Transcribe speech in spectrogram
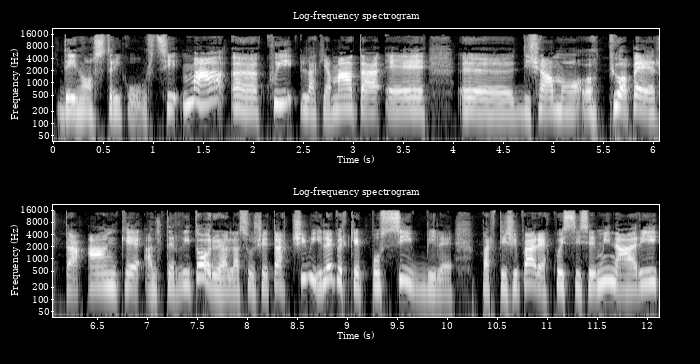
dei nostri corsi, ma eh, qui la chiamata è eh, diciamo più aperta anche al territorio e alla società civile perché è possibile partecipare a questi seminari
